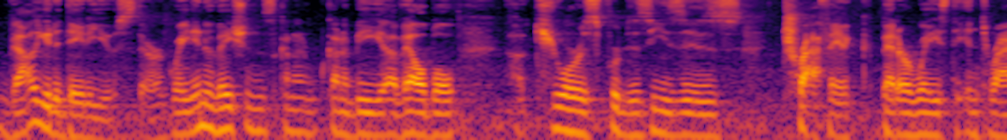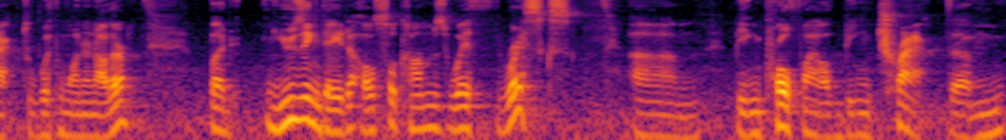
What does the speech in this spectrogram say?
value to data use. There are great innovations going to be available, uh, cures for diseases, traffic, better ways to interact with one another. But using data also comes with risks. Um, being profiled, being tracked, um,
